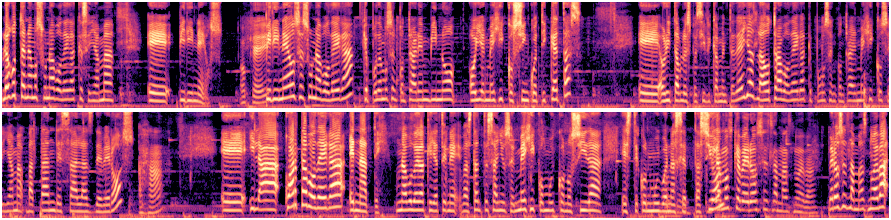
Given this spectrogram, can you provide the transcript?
Luego tenemos una bodega que se llama eh, Pirineos. ok. Pirineos es una bodega que podemos encontrar en vino hoy en México cinco etiquetas. Eh, ahorita hablo específicamente de ellas. La otra bodega que podemos encontrar en México se llama Batán de Salas de Veros. Ajá. Eh, y la cuarta bodega, Enate, una bodega que ya tiene bastantes años en México, muy conocida, este, con muy buena aceptación. Digamos que Veros es la más nueva. Veros es la más nueva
